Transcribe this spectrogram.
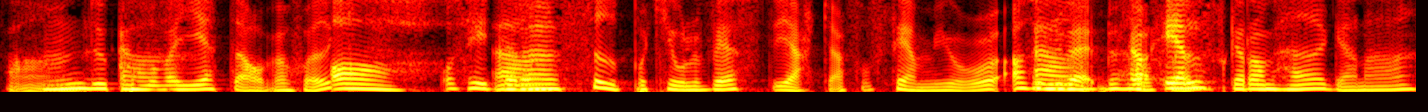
fan. Mm, du kommer ja. vara jätteavundsjuk. Åh, Och så hittade ja. jag en supercool västjacka för fem euro. Alltså, ja. du vet, du jag älskar de högarna.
